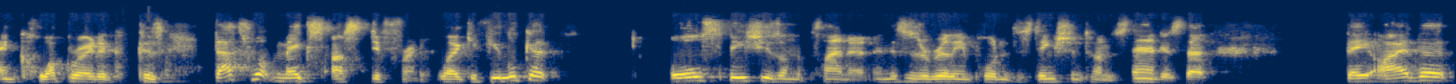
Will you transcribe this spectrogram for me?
and cooperate because that's what makes us different. Like if you look at all species on the planet, and this is a really important distinction to understand, is that they either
